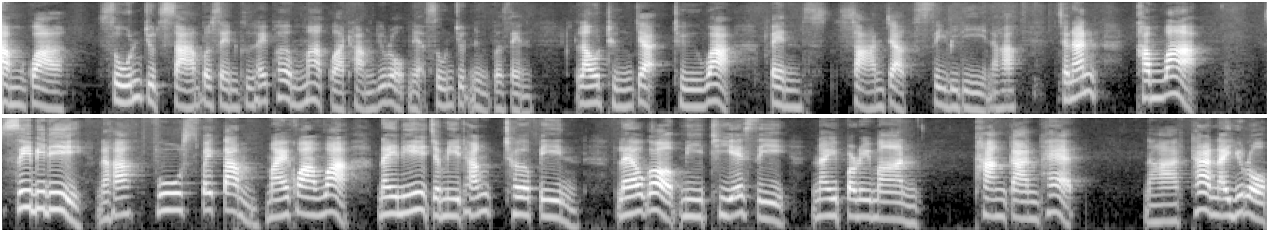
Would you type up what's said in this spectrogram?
ต่ำกว่า 0.3%คือให้เพิ่มมากกว่าทางยุโรปเนี่ย 0.1%เราถึงจะถือว่าเป็นสารจาก CBD นะคะ ฉะนั้น คำว่า CBD นะคะ full spectrum หมายความว่าในนี้จะมีทั้งเทอร์ปีน แล้วก็มี THC ในปริมาณทางการแพทย์นะคะถ้าในยุโรป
